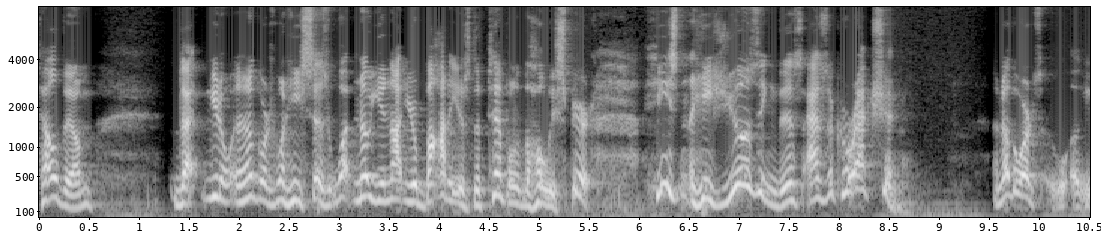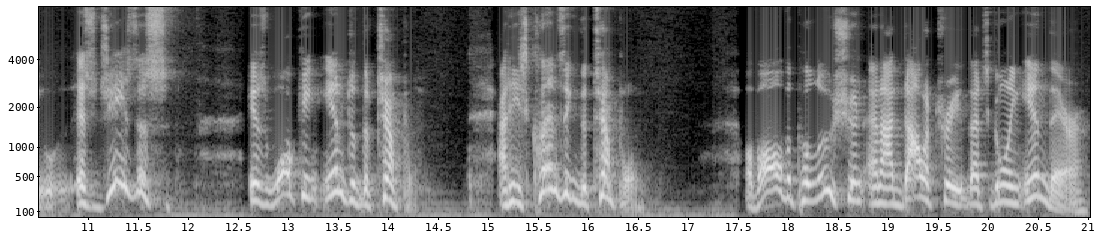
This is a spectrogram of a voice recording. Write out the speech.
tell them that, you know, in other words, when he says, What? No, you're not, your body is the temple of the Holy Spirit. He's, he's using this as a correction. In other words, as Jesus is walking into the temple and he's cleansing the temple of all the pollution and idolatry that's going in there,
